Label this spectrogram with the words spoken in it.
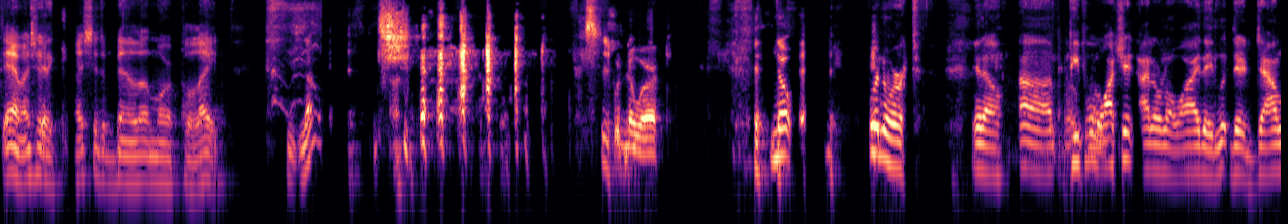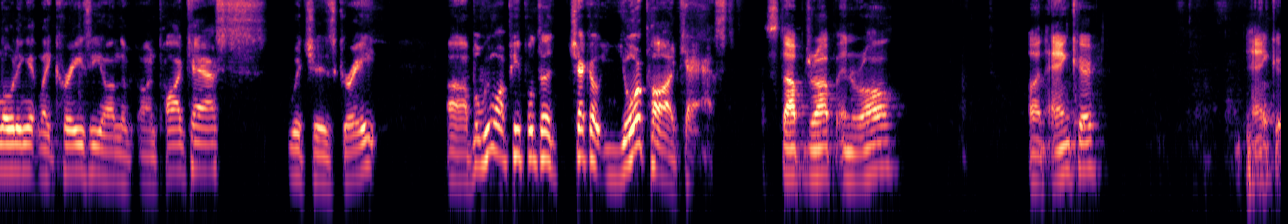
damn! I should have. I should have been a little more polite. no Wouldn't have worked. nope wouldn't have worked you know um people watch it i don't know why they they're downloading it like crazy on the on podcasts which is great uh but we want people to check out your podcast Stop, Drop, and Roll on Anchor. Anchor,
